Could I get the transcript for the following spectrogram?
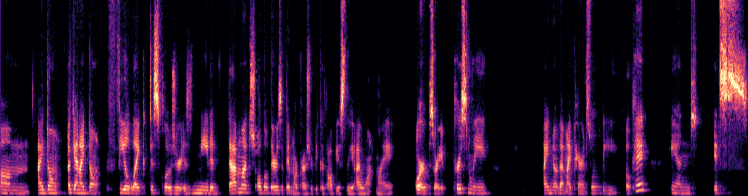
um, I don't, again, I don't feel like disclosure is needed that much, although there is a bit more pressure because obviously I want my, or sorry, personally, I know that my parents will be okay. And it's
